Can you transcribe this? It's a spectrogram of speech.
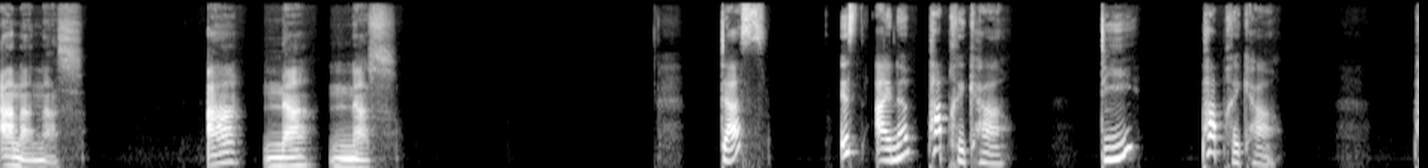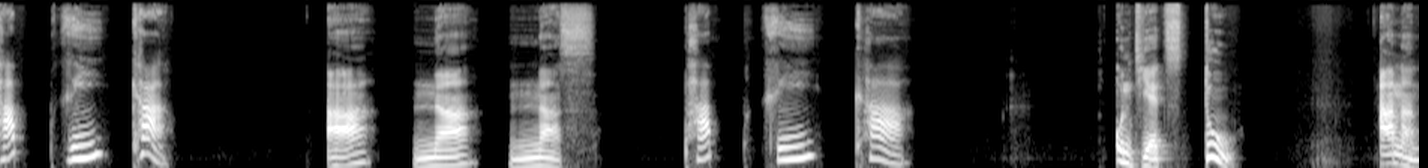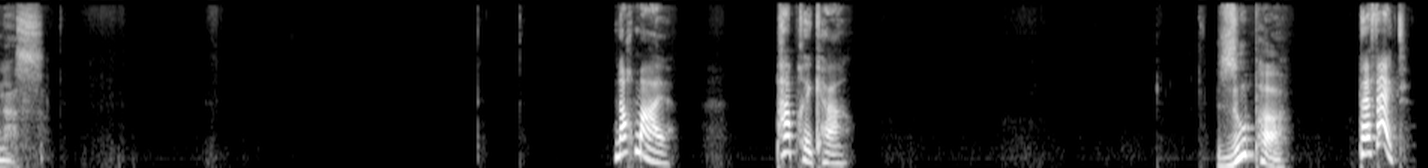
Ananas. Ananas. Das ist eine Paprika. Die Paprika. Paprika. Ananas. Paprika. Und jetzt du. Ananas. Nochmal. Paprika. Super. Perfekt.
